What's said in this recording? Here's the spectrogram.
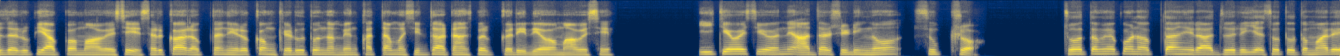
હજાર રૂપિયા આપવામાં આવે છે. સરકાર હપ્તાની રકમ ખેડૂતોના બેંક ખાતામાં સીધા ટ્રાન્સફર કરી દેવામાં આવે છે. ઈ કેવાયસી અને આધાર શીડિંગનો સુખશો જો તમે પણ હપ્તાની રાહ જોઈ રહ્યા છો, તો તમારે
